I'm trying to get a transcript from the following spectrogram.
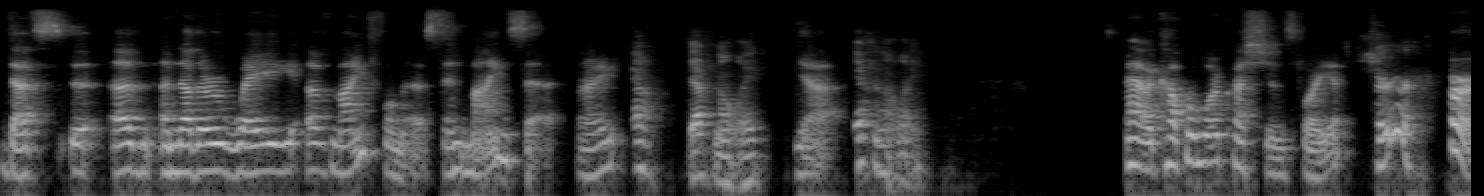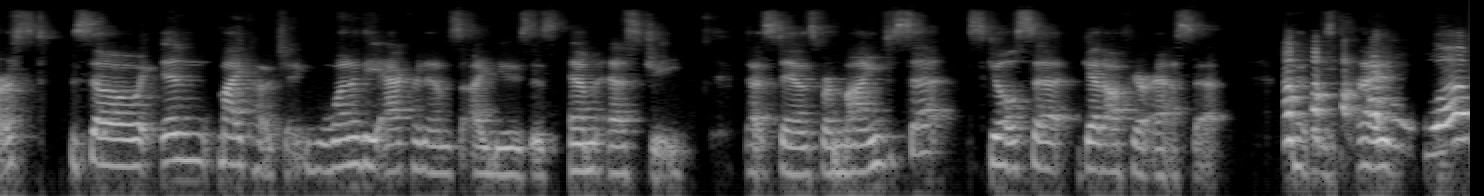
that's a, a, another way of mindfulness and mindset, right? Yeah, definitely. Yeah. Definitely. I have a couple more questions for you. Sure. First, so in my coaching, one of the acronyms I use is MSG. That stands for mindset, skill set, get off your asset. I, love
